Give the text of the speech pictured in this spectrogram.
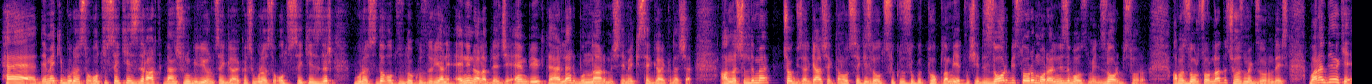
He demek ki burası 38'dir. Artık ben şunu biliyorum sevgili arkadaşlar. Burası 38'dir. Burası da 39'dur. Yani enin alabileceği en büyük değerler bunlarmış demek ki sevgili arkadaşlar. Anlaşıldı mı? Çok güzel. Gerçekten 38 ile 39'un toplamı 77. Zor bir soru moralinizi bozmayın. Zor bir soru. Ama zor soruları da çözmek zorundayız. Bana diyor ki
